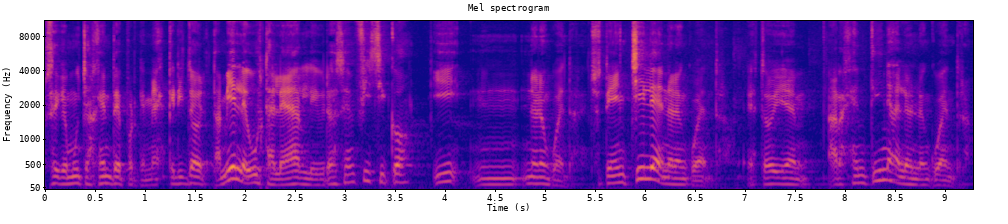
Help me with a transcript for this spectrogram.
sé que mucha gente, porque me ha escrito, también le gusta leer libros en físico y no lo encuentran. Yo estoy en Chile, no lo encuentro. Estoy en Argentina, no lo encuentro.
